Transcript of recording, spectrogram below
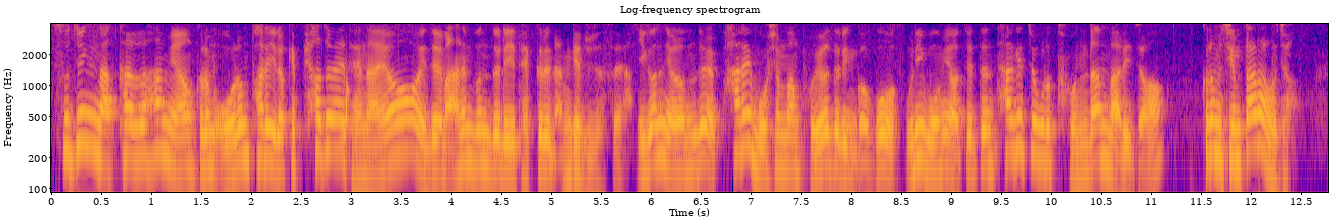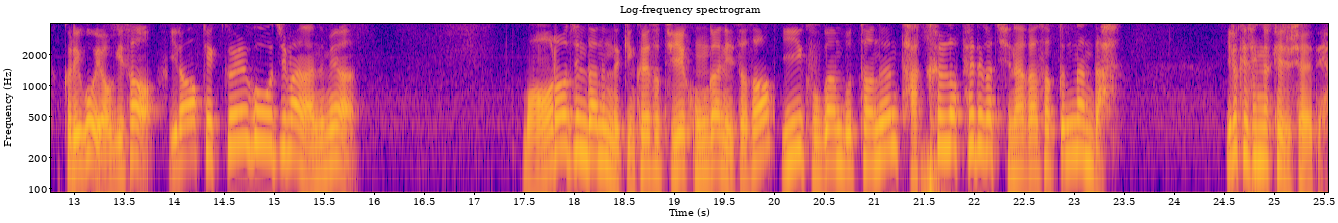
수직 낙하를 하면 그럼 오른팔이 이렇게 펴져야 되나요? 이제 많은 분들이 댓글을 남겨주셨어요. 이건 여러분들 팔의 모션만 보여드린 거고 우리 몸이 어쨌든 타겟 쪽으로 돈단 말이죠. 그러면 지금 따라오죠. 그리고 여기서 이렇게 끌고 오지만 않으면 멀어진다는 느낌. 그래서 뒤에 공간이 있어서 이 구간부터는 다 클럽 헤드가 지나가서 끝난다. 이렇게 생각해 주셔야 돼요.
